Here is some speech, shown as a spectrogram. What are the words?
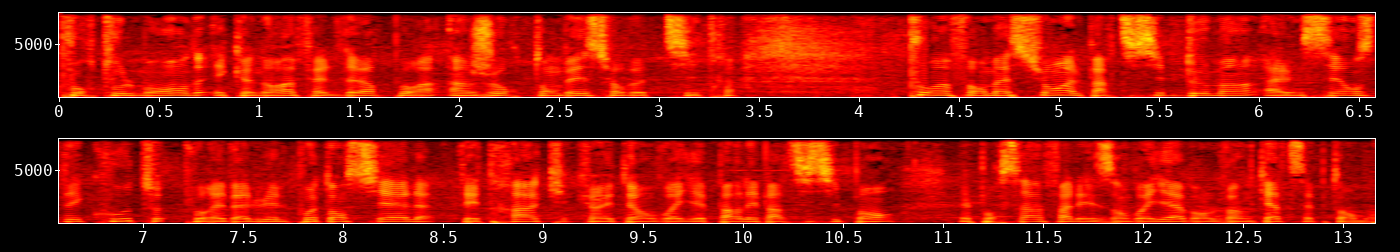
pour tout le monde et que Nora Felder pourra un jour tomber sur votre titre. Pour information, elle participe demain à une séance d'écoute pour évaluer le potentiel des tracks qui ont été envoyés par les participants. Mais pour ça, il fallait les envoyer avant le 24 septembre.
